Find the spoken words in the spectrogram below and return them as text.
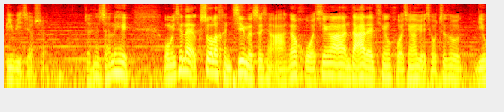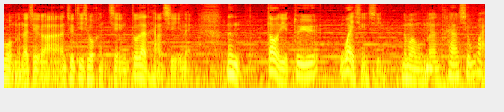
比比皆是。对那人类，我们现在说了很近的事情啊，那火星啊，大家在听火星啊、月球，这都离我们的这个就地球很近，都在太阳系以内。那到底对于外星系，那么我们太阳系外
